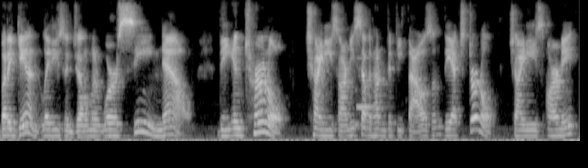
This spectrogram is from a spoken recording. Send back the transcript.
But again, ladies and gentlemen, we're seeing now the internal Chinese army, 750,000, the external Chinese army,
